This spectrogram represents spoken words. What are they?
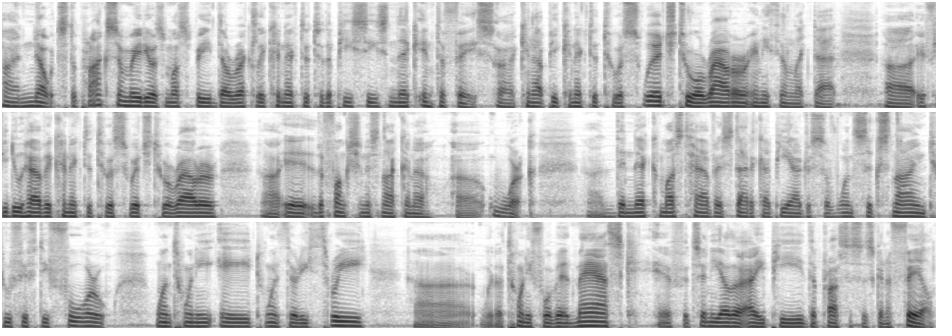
uh, notes. The Proxim radios must be directly connected to the PC's NIC interface. Uh, cannot be connected to a switch, to a router, anything like that. Uh, if you do have it connected to a switch, to a router, uh, it, the function is not going to uh, work. Uh, the NIC must have a static IP address of 169.254.128.133 uh, with a 24-bit mask. If it's any other IP, the process is going to fail.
